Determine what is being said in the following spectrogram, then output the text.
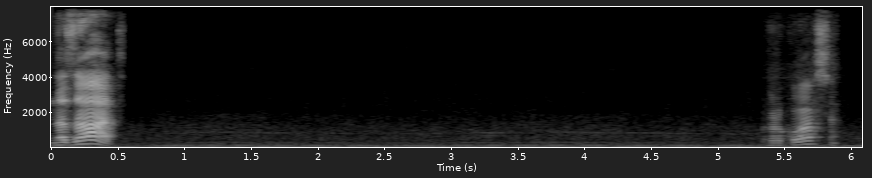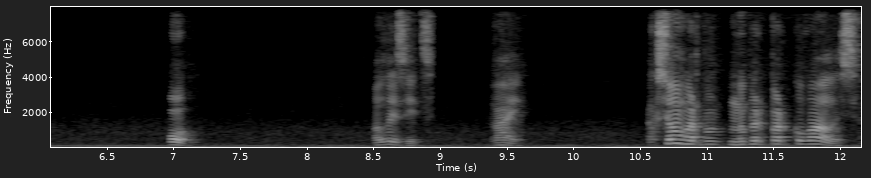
Назад! Припаркувався? О! Вали звідси. Давай. Так все, ми, припаркувалися.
